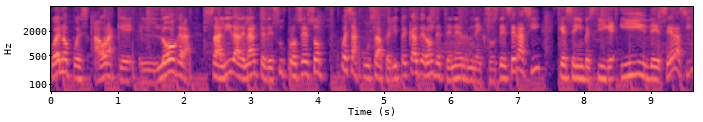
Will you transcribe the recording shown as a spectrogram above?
bueno, pues ahora que logra salir adelante de su proceso, pues acusa a Felipe Calderón de tener nexos. De ser así, que se investigue y de ser así,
